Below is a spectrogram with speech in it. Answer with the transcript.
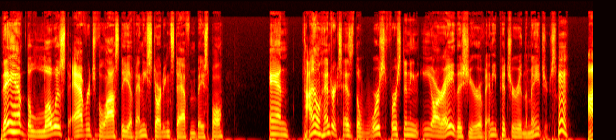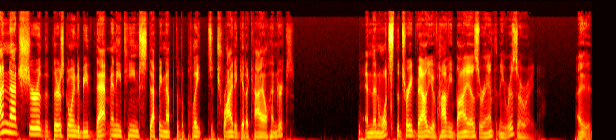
They have the lowest average velocity of any starting staff in baseball. And Kyle Hendricks has the worst first inning ERA this year of any pitcher in the majors. Hmm. I'm not sure that there's going to be that many teams stepping up to the plate to try to get a Kyle Hendricks. And then what's the trade value of Javy Baez or Anthony Rizzo right now? I,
